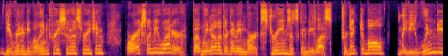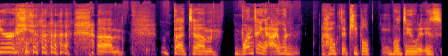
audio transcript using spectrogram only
the aridity will increase in this region or actually be wetter. But we know that they're going to be more extremes. It's going to be less predictable, maybe windier. um, but um, one thing I would hope that people will do is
